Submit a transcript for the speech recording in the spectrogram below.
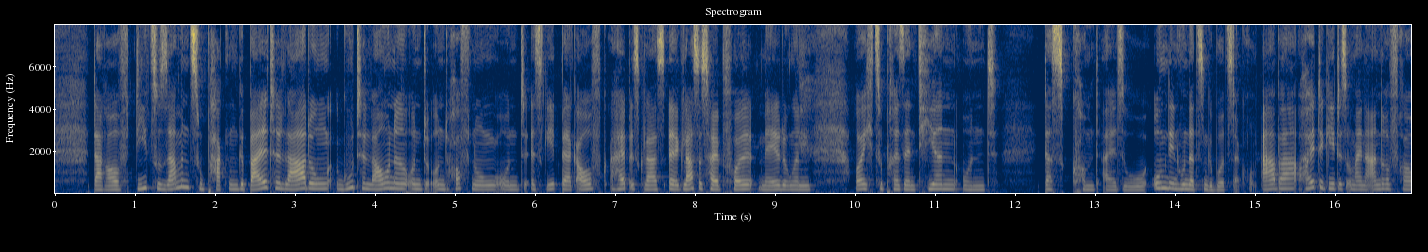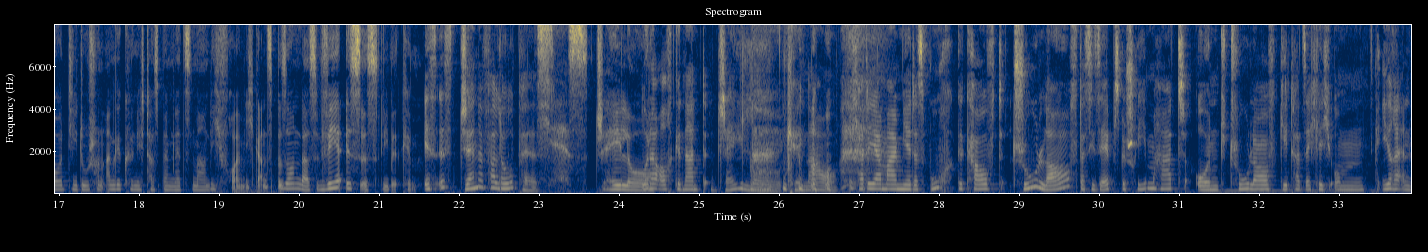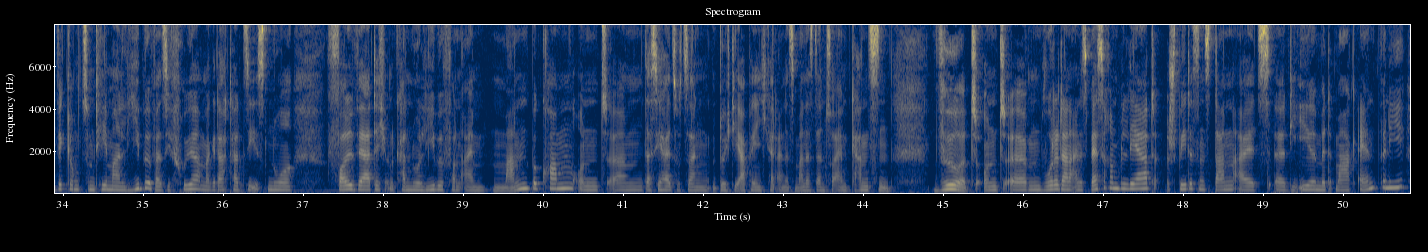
darauf, die zusammenzupacken. Geballte Ladung, gute Laune und, und Hoffnung und es geht bergauf, halb ist Glas, äh, Glas ist halb voll, Meldungen euch zu präsentieren und das kommt also um den 100. Geburtstag rum. Aber heute geht es um eine andere Frau, die du schon angekündigt hast beim letzten Mal und ich freue mich ganz besonders. Wer ist es, liebe Kim? Es ist Jennifer Lopez. Yes, J-Lo. Oder auch genannt J-Lo, genau. genau. Ich hatte ja mal mir das Buch gekauft, True Love, das sie selbst geschrieben hat. Und True Love geht tatsächlich um ihre Entwicklung zum Thema Liebe, weil sie früher immer gedacht hat, sie ist nur vollwertig und kann nur Liebe von einem Mann bekommen und ähm, dass sie halt sozusagen durch die Abhängigkeit eines Mannes dann zu einem Ganzen wird und ähm, wurde dann eines Besseren belehrt, spätestens dann, als äh, die Ehe mit Mark Anthony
